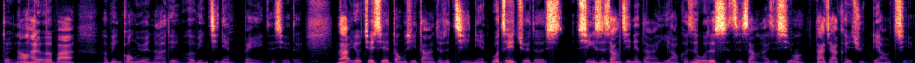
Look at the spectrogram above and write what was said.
对，然后还有二八和平公园啊，和平纪念碑这些的。那有这些东西，当然就是纪念。我自己觉得形式上纪念当然要，可是我这实质上还是希望大家可以去了解。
